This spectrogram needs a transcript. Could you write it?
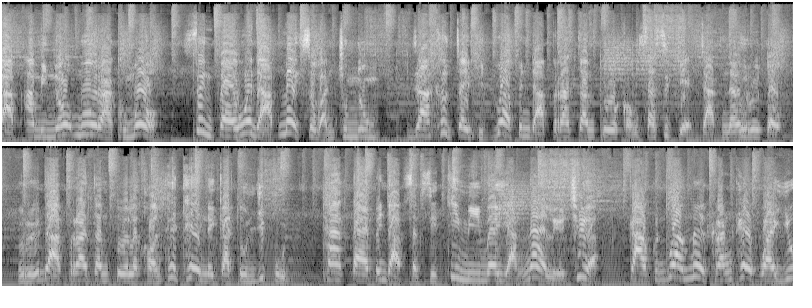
ดาบอามิโนะมูราคุโมะซึ่งแปลว่าดาบเมฆสวรรค์ชุมนุม อย่าเข้าใจผิดว่าเป็นดาบประจำตัวของซาสึเกะจากนารูโตะหรือดาบประจำตัวละครเท่ๆในการ์ตูนญี่ปุ่น หากแต่เป็นดาบศักดิ์สิทธิ์ที่มีมาอย่างน่าเหลือเชื่อ กล่าวกันว่าเมื่อครั้งเทพวายุ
